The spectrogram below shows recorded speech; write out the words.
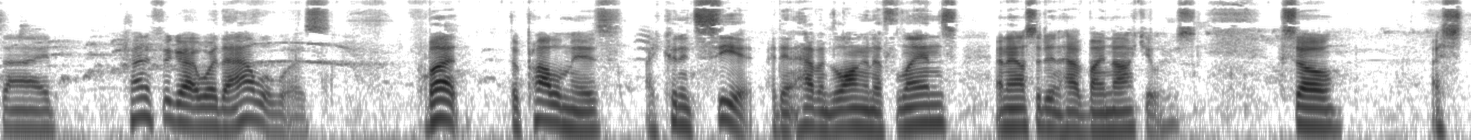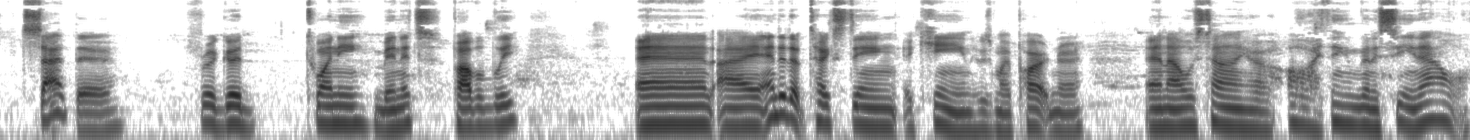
side, trying to figure out where the owl was. But the problem is I couldn't see it. I didn't have a long enough lens and I also didn't have binoculars. So I sat there for a good 20 minutes probably. And I ended up texting Akeen, who's my partner, and I was telling her, oh, I think I'm gonna see an owl.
